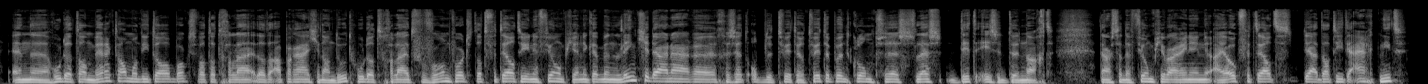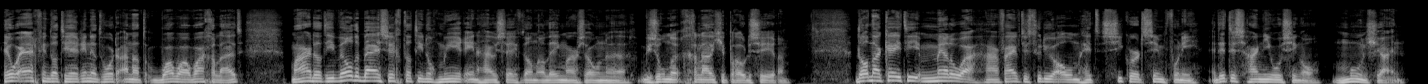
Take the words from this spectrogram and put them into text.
En eh, hoe dat dan werkt, allemaal die talbox, wat dat, geluid, dat apparaatje dan doet... hoe dat geluid vervormd wordt, dat vertelt hij in een filmpje. En ik heb een linkje daarnaar eh, gezet op de Twitter. Twitter.com slash dit is de nacht. Daar staat een filmpje waarin hij ook vertelt... Ja, dat hij het eigenlijk niet heel erg vindt dat hij herinnerd wordt aan dat wah wah wah geluid. Maar dat hij wel erbij zegt dat hij nog meer in huis heeft... dan alleen maar zo'n eh, bijzonder geluidje produceren. Dan naar Katie Mellowa. Haar vijfde studioalbum heet Secret Symphony. En dit is haar nieuwe single, Moonshine.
